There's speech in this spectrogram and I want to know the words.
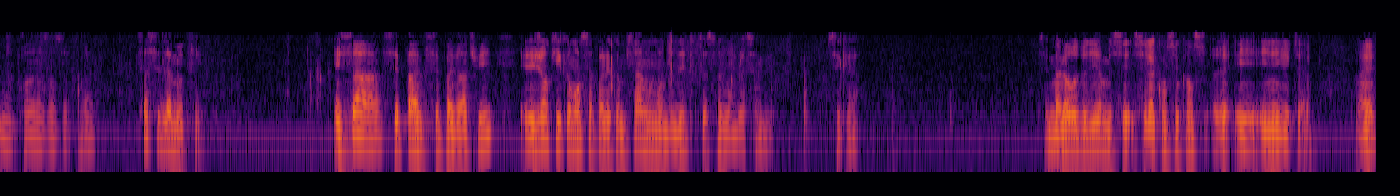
ou prendre un ascenseur. Ça, c'est de la moquerie. Et ça, hein, c'est pas, c'est pas gratuit. Et les gens qui commencent à parler comme ça, à un moment donné, de toute façon, ils vont blasphémer. C'est clair. C'est malheureux de dire, mais c'est c'est la conséquence et inéluctable. Ouais.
